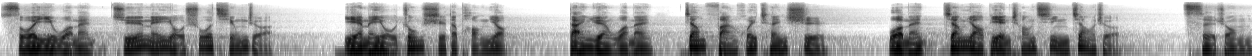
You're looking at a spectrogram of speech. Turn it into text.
所以，我们绝没有说情者，也没有忠实的朋友。但愿我们将返回尘世，我们将要变成信教者。此中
